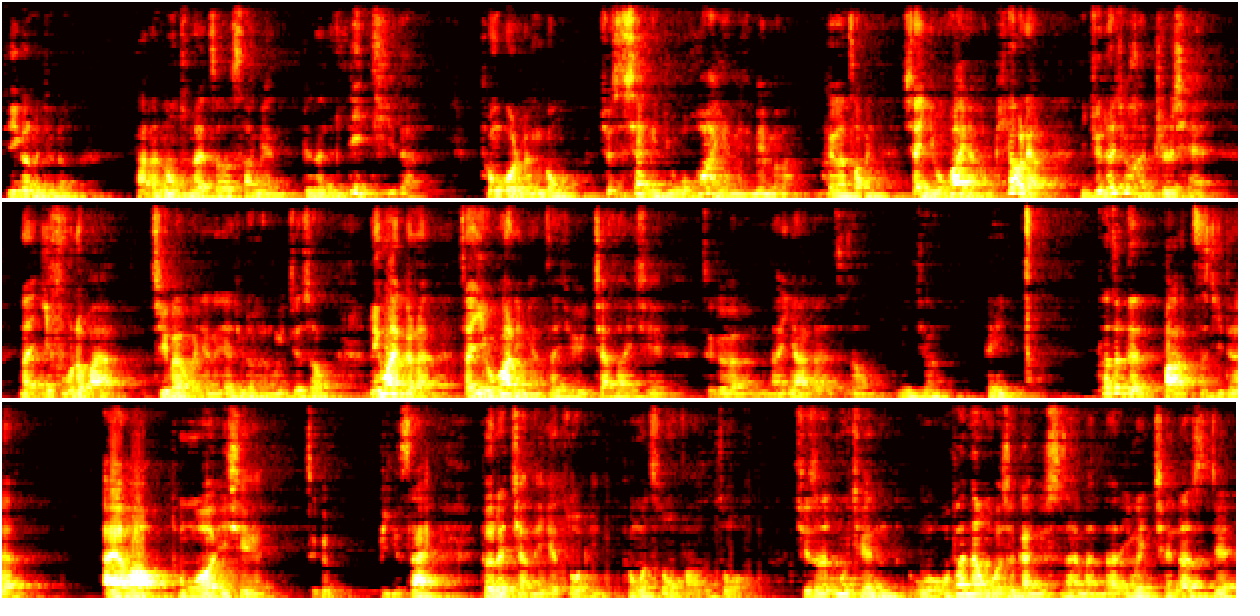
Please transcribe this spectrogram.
第一个呢，就是把它弄出来之后，上面变成立体的，通过人工，就是像个油画一样，你明白吗？拍张照片像油画一样很漂亮，你觉得就很值钱。那一幅的话，几百块钱，人家觉得很容易接受。另外一个呢，在油画里面再去加上一些这个蓝牙的这种音箱，哎，他这个把自己的爱好通过一些这个比赛得了奖的一些作品，通过这种方式做。其实目前我我反正我是感觉市场蛮大的，因为前段时间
